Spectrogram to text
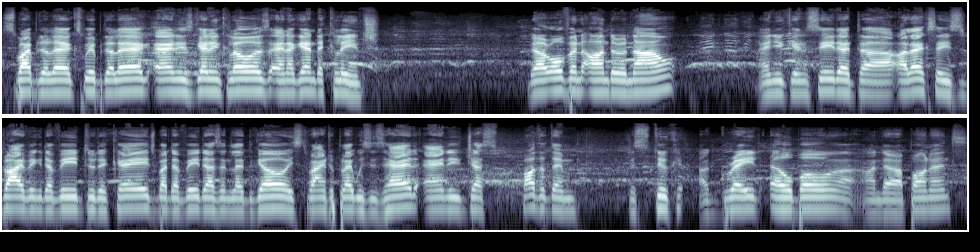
Swipe the leg, sweep the leg, and he's getting close, and again the clinch. They are over and under now, and you can see that uh, Alexei is driving David to the cage, but David doesn't let go. He's trying to play with his head, and he just, both of them just took a great elbow uh, on their opponents.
